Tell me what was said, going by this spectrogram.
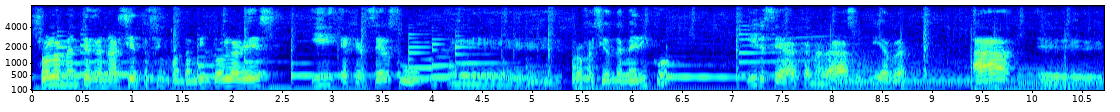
solamente ganar 150 mil dólares y ejercer su eh, profesión de médico, irse a Canadá, a su tierra, a eh,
